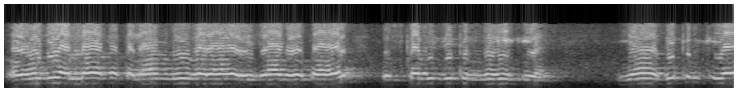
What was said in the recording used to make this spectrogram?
اور وہ جو اللہ کا کلام نہیں بڑا ایجاد ہوتا ہے، اس کا بھی ذکر نہیں کیا۔ یہاں ذکر کیا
